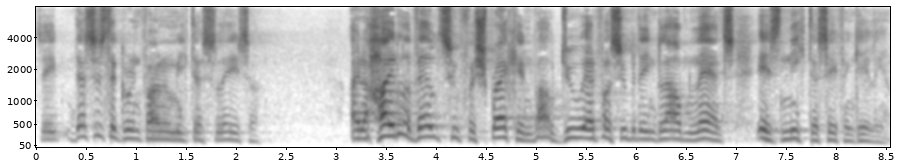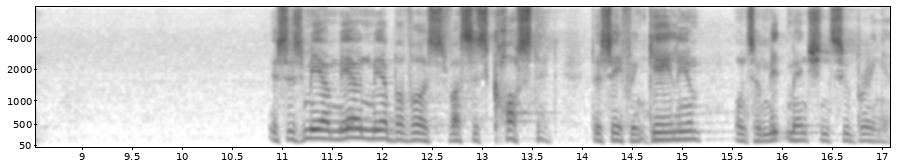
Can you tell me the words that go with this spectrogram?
Sieh, das ist der Grund, warum ich das lese eine heile Welt zu versprechen, weil du etwas über den Glauben lernst, ist nicht das Evangelium. Es ist mir mehr und mehr bewusst, was es kostet, das Evangelium unseren Mitmenschen zu bringen.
